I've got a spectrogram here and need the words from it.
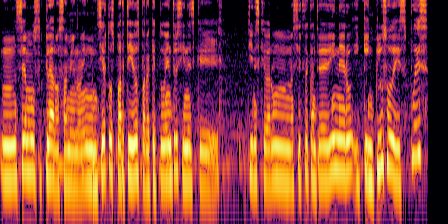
mm, seamos claros también, ¿no? En ciertos partidos para que tú entres tienes que tienes que dar una cierta cantidad de dinero y que incluso después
